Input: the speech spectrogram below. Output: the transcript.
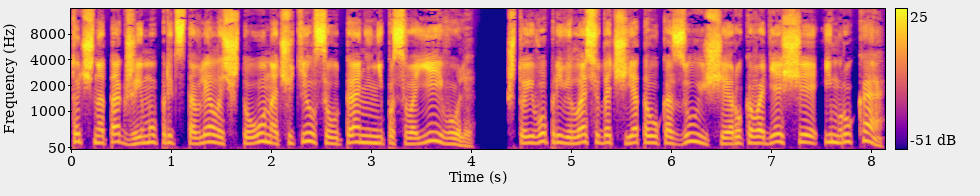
Точно так же ему представлялось, что он очутился у Тани не по своей воле, что его привела сюда чья-то указующая, руководящая им рука.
